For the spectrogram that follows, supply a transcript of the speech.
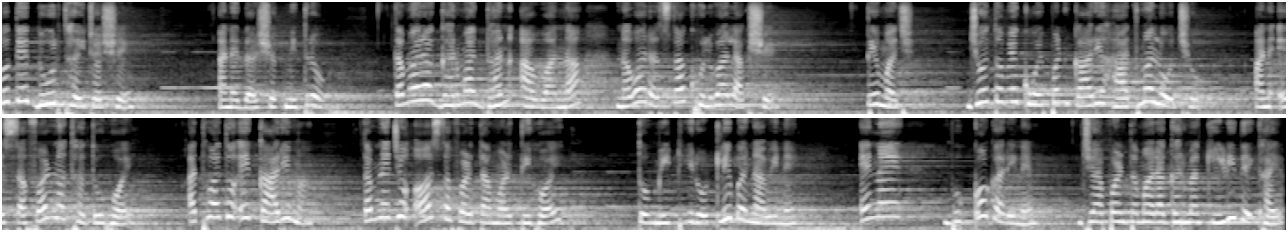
તો તે દૂર થઈ જશે. અને દર્શક મિત્રો, તમારા ઘરમાં ધન આવવાના નવા રસ્તા ખુલવા લાગશે. તેમજ, જો તમે કોઈ પણ કાર્ય હાથમાં લો છો અને એ સફળ ન થતું હોય, અથવા તો એ કાર્યમાં તમને જો અસફળતા મળતી હોય, તો મીઠી રોટલી બનાવીને એને ભૂક્કો કરીને જ્યાં પણ તમારા ઘરમાં કીડી દેખાય,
